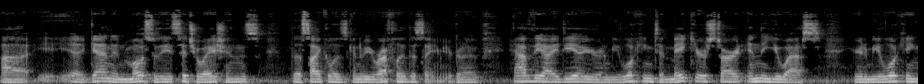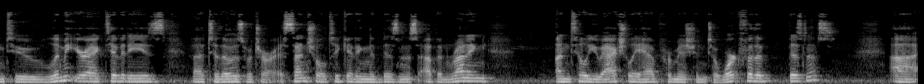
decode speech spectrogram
Uh, again, in most of these situations, the cycle is going to be roughly the same. You're going to have the idea, you're going to be looking to make your start in the U.S., you're going to be looking to limit your activities uh, to those which are essential to getting the business up and running until you actually have permission to work for the business. Uh,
